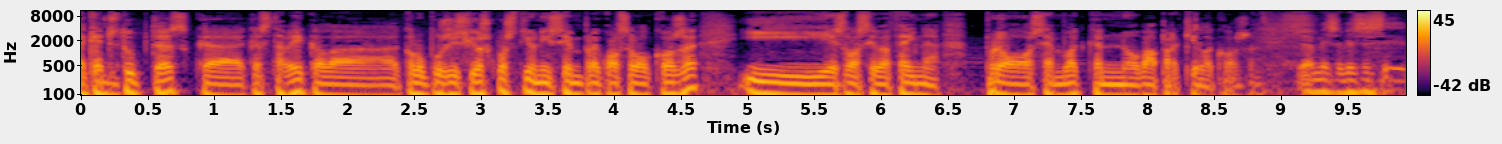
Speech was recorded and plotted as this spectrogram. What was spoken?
aquests dubtes que, que està bé que l'oposició es qüestioni sempre qualsevol cosa i és la seva feina, però sembla que no va per aquí la cosa. a més a més és-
